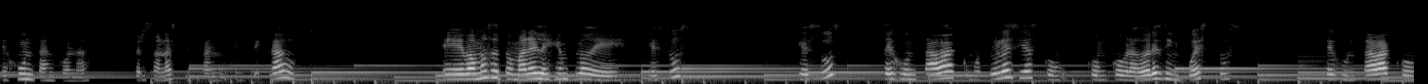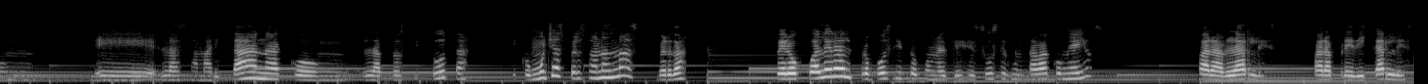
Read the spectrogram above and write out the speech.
se juntan con las personas que están en pecado? Eh, vamos a tomar el ejemplo de Jesús. Jesús se juntaba, como tú le decías, con, cobradores de impuestos, se juntaba con eh, la samaritana, con la prostituta y con muchas personas más, ¿verdad? Pero ¿cuál era el propósito con el que Jesús se juntaba con ellos? Para hablarles, para predicarles,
